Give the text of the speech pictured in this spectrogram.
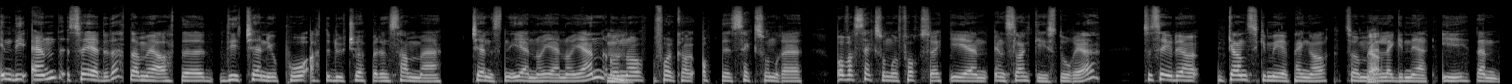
in the end så er det dette med at eh, de kjenner jo på at du kjøper den samme tjenesten igjen og igjen og igjen. Og Mm. når folk har opptil 600, over 600 forsøk i en, en slankehistorie, så ser jo det ganske mye penger som Ja. vi legger ned i den.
